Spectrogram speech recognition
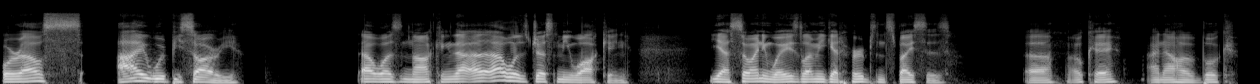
Or else I would be sorry. That was knocking. That, that was just me walking. Yeah, so anyways, let me get herbs and spices. Uh, okay. I now have a book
